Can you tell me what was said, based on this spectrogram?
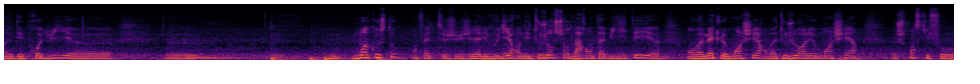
des produits euh, moins costauds En fait, j'allais vous dire, on est toujours sur de la rentabilité. euh, On va mettre le moins cher, on va toujours aller au moins cher. Je pense qu'il faut,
